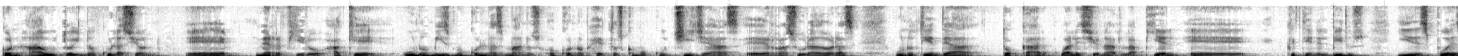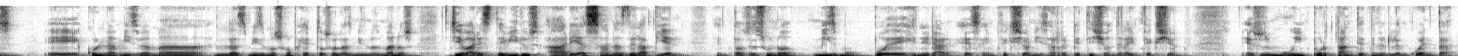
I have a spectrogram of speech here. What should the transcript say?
Con autoinoculación. Eh, me refiero a que uno mismo con las manos o con objetos como cuchillas, eh, rasuradoras, uno tiende a tocar o a lesionar la piel que tiene el virus y después eh, con la misma, los mismos objetos o las mismas manos llevar este virus a áreas sanas de la piel. Entonces uno mismo puede generar esa infección y esa repetición de la infección. Eso es muy importante tenerlo en cuenta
